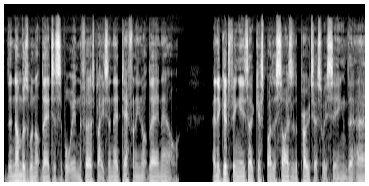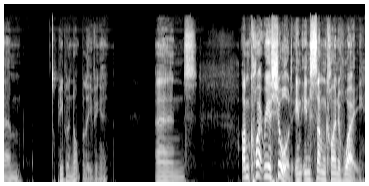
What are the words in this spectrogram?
the numbers were not there to support it in the first place, and they're definitely not there now. And the good thing is, I guess, by the size of the protests we're seeing, that um, people are not believing it, and I'm quite reassured in in some kind of way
